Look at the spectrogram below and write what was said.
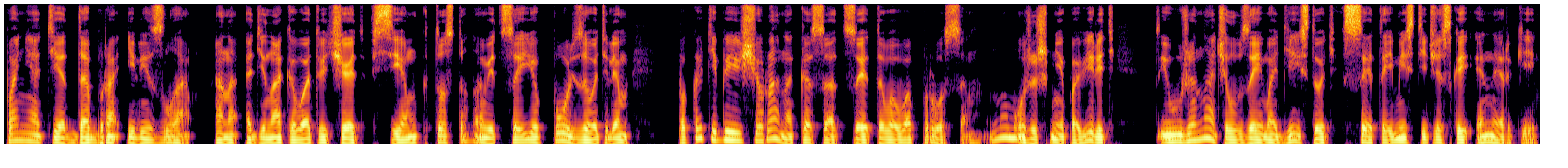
понятия добра или зла. Она одинаково отвечает всем, кто становится ее пользователем. Пока тебе еще рано касаться этого вопроса, но можешь мне поверить, ты уже начал взаимодействовать с этой мистической энергией,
